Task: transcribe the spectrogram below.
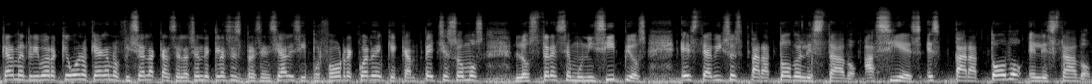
Carmen Rivera, qué bueno que hagan oficial la cancelación de clases presenciales y por favor recuerden que Campeche somos los 13 municipios. Este aviso es para todo el estado, así es, es para todo todo el estado.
